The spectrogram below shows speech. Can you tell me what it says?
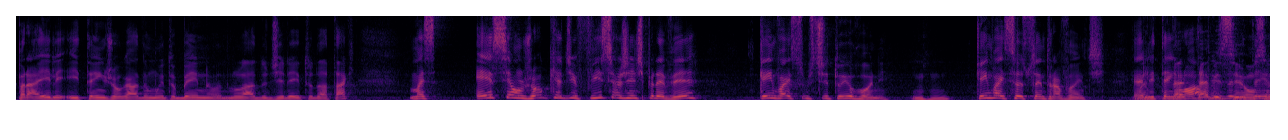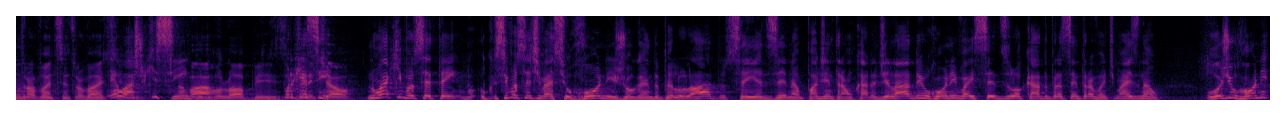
para ele e tem jogado muito bem no, no lado direito do ataque. Mas esse é um jogo que é difícil a gente prever quem vai substituir o Rony. Quem vai ser o centroavante? Ele tem De- Lopes, Deve ser um centroavante, centroavante? Eu acho que sim, Navarro, porque- Lopes, Porque assim, não é que você tem. Se você tivesse o Rony jogando pelo lado, você ia dizer, não, pode entrar um cara de lado e o Rony vai ser deslocado para centroavante. Mas não. Hoje o Rony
